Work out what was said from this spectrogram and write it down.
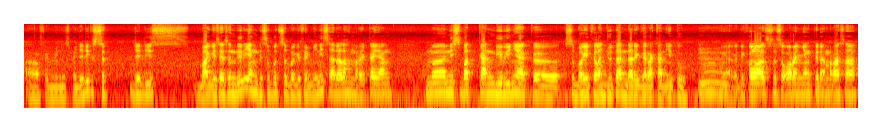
uh, feminisme. Jadi jadi bagi saya sendiri yang disebut sebagai feminis adalah mereka yang menisbatkan dirinya ke sebagai kelanjutan dari gerakan itu. Hmm. Ya, jadi kalau seseorang yang tidak merasa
